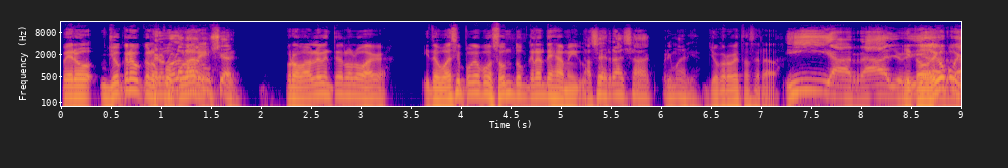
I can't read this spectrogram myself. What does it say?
Pero yo creo que los pero populares. No la a anunciar probablemente no lo haga. Y te voy a decir por qué, porque son dos grandes amigos. ¿Está cerrada esa primaria? Yo creo que está cerrada. Y a rayos. Y te lo digo porque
